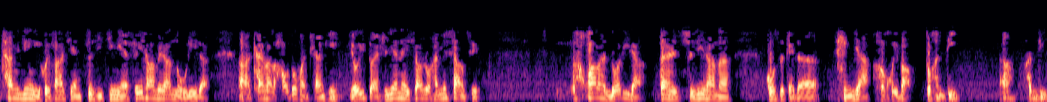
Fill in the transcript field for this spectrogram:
产品经理会发现自己今年非常非常努力的啊开发了好多款产品，由于短时间内销售还没上去，花了很多力量。但是实际上呢，公司给的评价和回报都很低啊，很低。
